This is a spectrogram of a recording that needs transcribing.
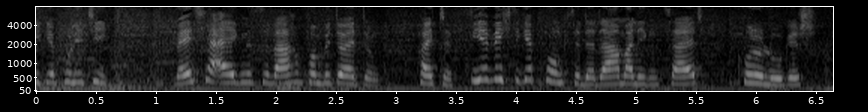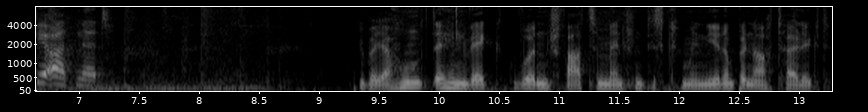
Damalige Politik? Welche Ereignisse waren von Bedeutung? Heute vier wichtige Punkte der damaligen Zeit, chronologisch geordnet. Über Jahrhunderte hinweg wurden schwarze Menschen diskriminiert und benachteiligt.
